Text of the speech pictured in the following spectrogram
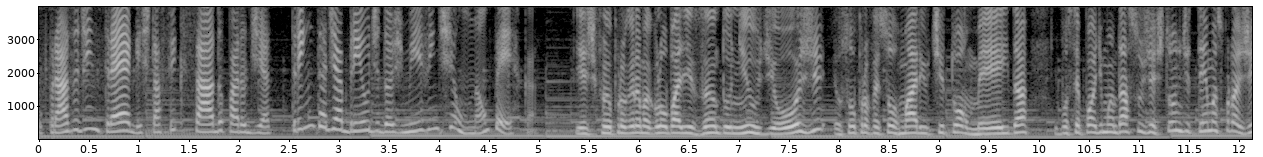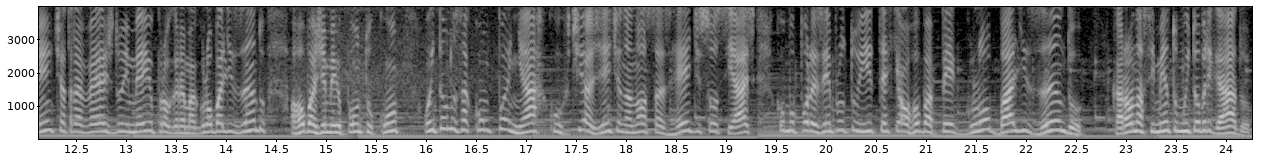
O prazo de entrega está fixado para o dia 30 de abril de 2021, não perca! Este foi o programa Globalizando News de hoje. Eu sou o professor Mário Tito Almeida e você pode mandar sugestões de temas para a gente através do e-mail programa globalizando@gmail.com ou então nos acompanhar, curtir a gente nas nossas redes sociais, como por exemplo o Twitter que é o @pglobalizando. Carol Nascimento, muito obrigado.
